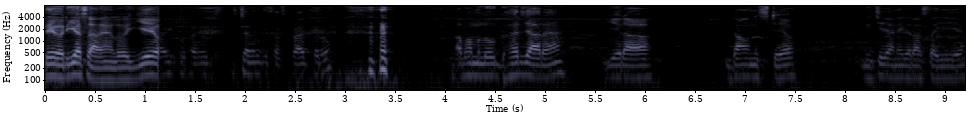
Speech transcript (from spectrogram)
देवरिया से आए हैं लोग ये चैनल को सब्सक्राइब करो। अब हम लोग घर जा रहे हैं ये रहा डाउन स्टेयर नीचे जाने का रास्ता ये है।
